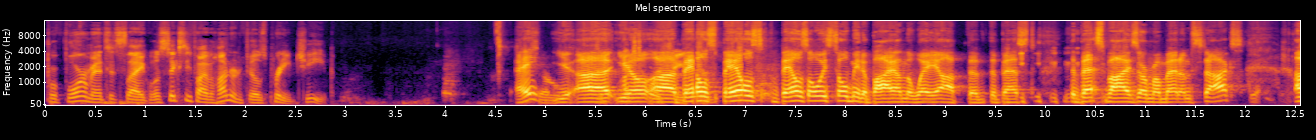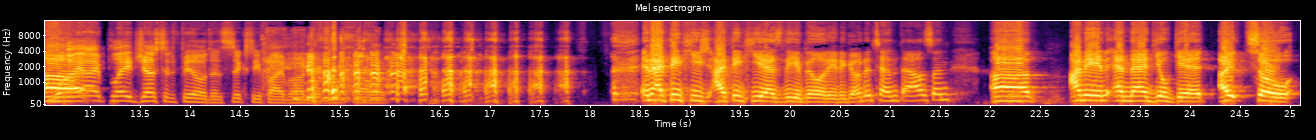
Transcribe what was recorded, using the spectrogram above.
performance, it's like, well, 6,500 feels pretty cheap. Hey, so, you, uh, you know, uh, Bales, Bales, Bales always told me to buy on the way up. The the best, the best buys are momentum stocks. Uh, Why I play Justin Fields at sixty five hundred. and I think he's, I think he has the ability to go to ten thousand. Uh, I mean, and then you'll get. I so,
